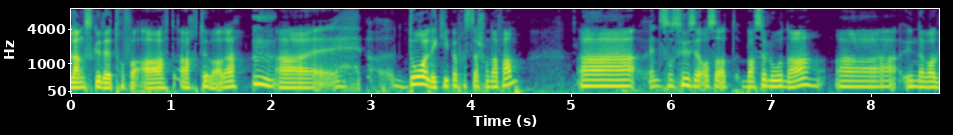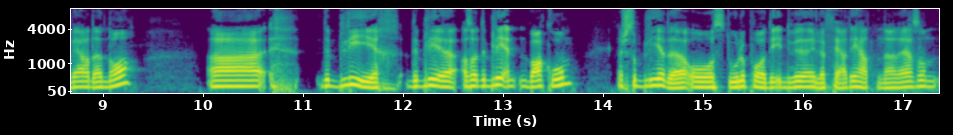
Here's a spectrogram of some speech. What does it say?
Langskuddet truffet Art, Arthur var det. Mm. Uh, dårlig keeperprestasjoner fram. Uh, men så syns jeg også at Barcelona, uh, under Valverde nå det blir, det, blir, altså det blir enten bakrom, eller så blir det å stole på de individuelle ferdighetene. Det er sånn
